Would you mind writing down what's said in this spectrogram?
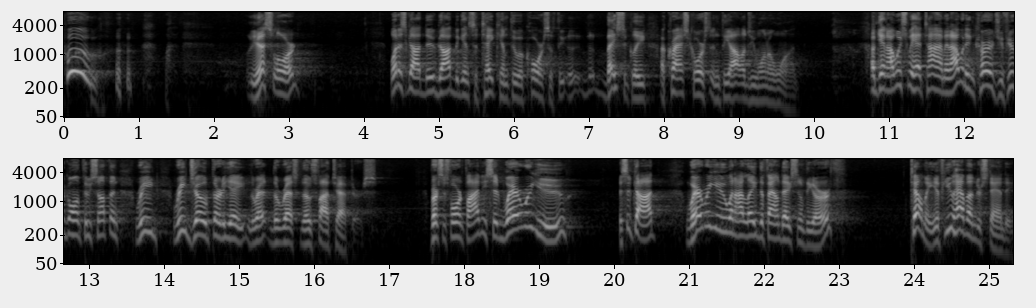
Whew. yes, Lord. What does God do? God begins to take him through a course of, the, basically, a crash course in Theology 101. Again, I wish we had time, and I would encourage you, if you're going through something, read, read Job 38 and the rest of those five chapters. Verses 4 and 5, he said, Where were you? This is God. Where were you when I laid the foundation of the earth? Tell me, if you have understanding,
